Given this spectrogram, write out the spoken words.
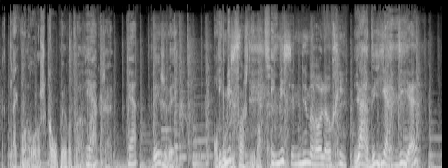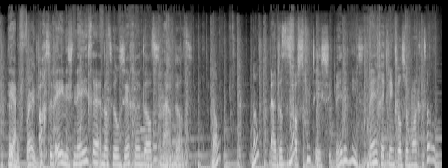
Het lijkt wel een horoscoop, hè, wat we aan het Ja. maken zijn. Ja. Deze week ontmoet Ik u mis- vast iemand. Ik mis de numerologie. Ja, die. Ja, die hè? Helemaal fijn. 8 en 1 is 9 en dat wil zeggen dat, nou, dat, Nou, nou, nou, dat het vast goed is. Ik weet het niet. 9 klinkt wel zo'n mooi getal.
